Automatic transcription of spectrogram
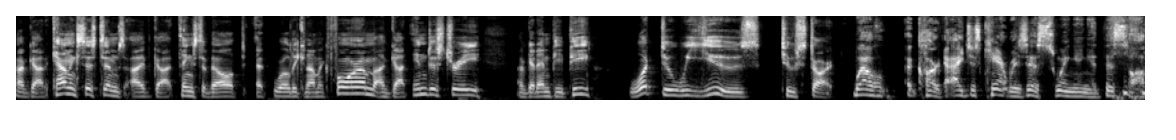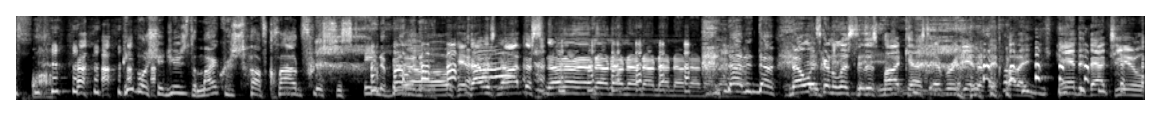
I've got accounting systems. I've got things developed at World Economic Forum. I've got industry. I've got MPP. What do we use to start? Well, uh, Clark, I just can't resist swinging at this softball. People should use the Microsoft Cloud for sustainability. Oh, okay. That was not the. No, no, no, no, no, no, no, no, no, no, no. No, no. no one's going to listen to this podcast ever again if they thought I handed that to you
